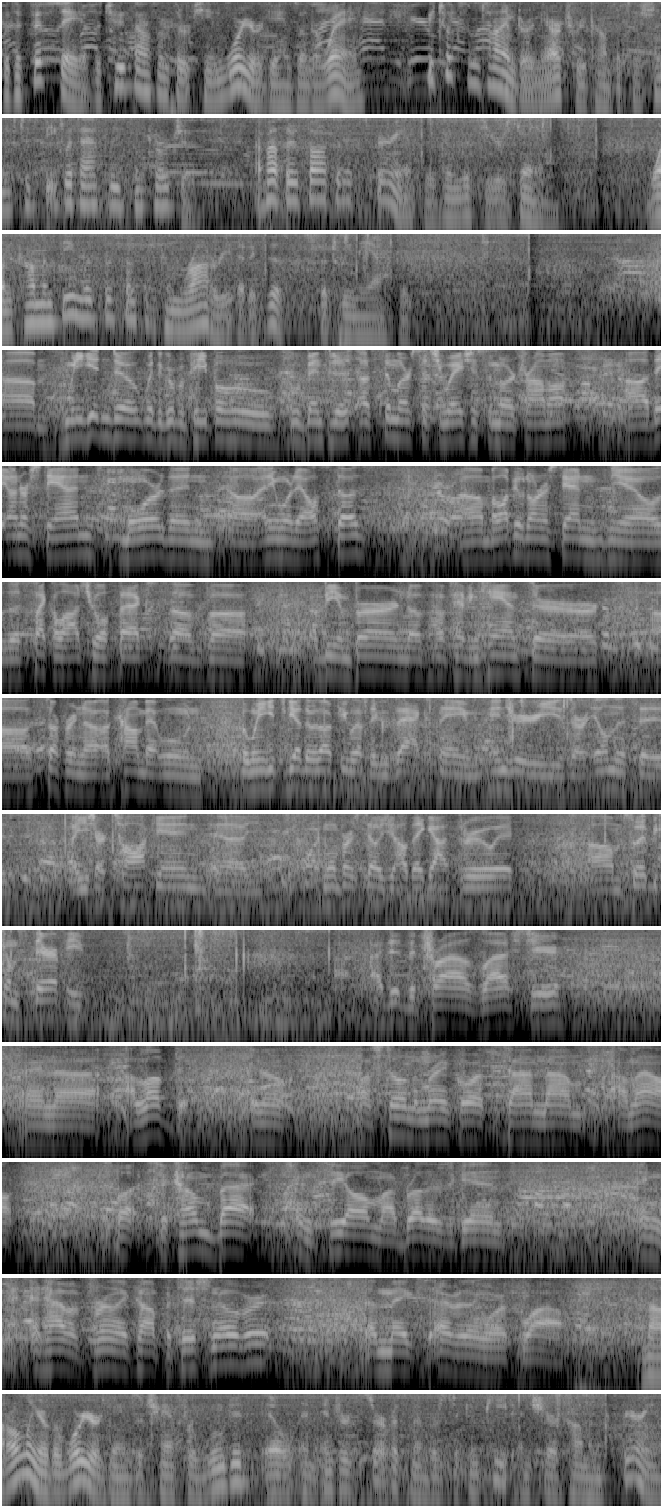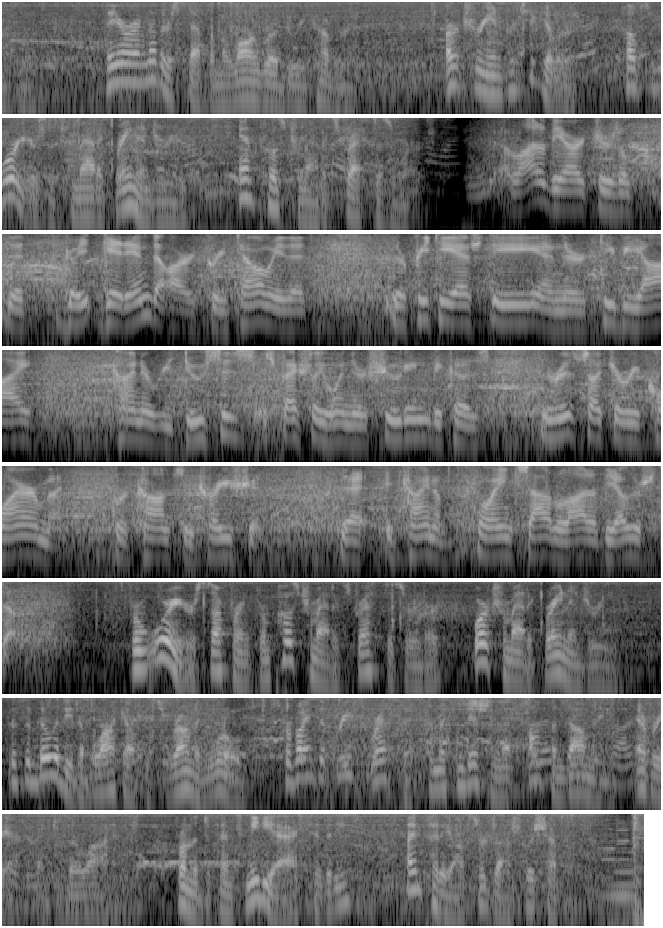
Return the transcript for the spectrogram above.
With the fifth day of the 2013 Warrior Games underway, we took some time during the archery competition to speak with athletes and coaches about their thoughts and experiences in this year's games. One common theme was the sense of camaraderie that exists between the athletes. When you get into it with a group of people who, who've been through a similar situation, similar trauma, uh, they understand more than uh, anyone else does. Um, a lot of people don't understand, you know, the psychological effects of, uh, of being burned, of, of, having cancer, or uh, suffering a, a, combat wound. But when you get together with other people who have the exact same injuries or illnesses, uh, you start talking. Uh, one person tells you how they got through it, um, so it becomes therapy. I did the trials last year and uh, I loved it. You know, I was still in the Marine Corps at the time. Now I'm, I'm out, but to come back and see all my brothers again, and, and have a friendly competition over it, that makes everything worthwhile. Not only are the Warrior Games a chance for wounded, ill, and injured service members to compete and share common experiences, they are another step on the long road to recovery. Archery, in particular, helps warriors with traumatic brain injuries and post traumatic stress disorder lot of the archers that get into archery tell me that their PTSD and their TBI kind of reduces, especially when they're shooting, because there is such a requirement for concentration that it kind of blanks out a lot of the other stuff. For warriors suffering from post-traumatic stress disorder or traumatic brain injuries, this ability to block out the surrounding world provides a brief respite from a condition that often dominates every aspect of their lives. From the Defense Media Activity, I'm Petty Officer Joshua Shepard.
